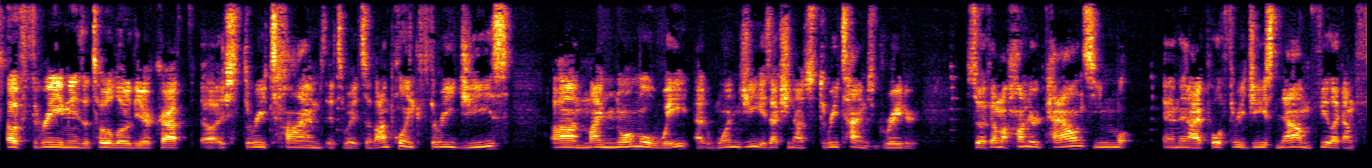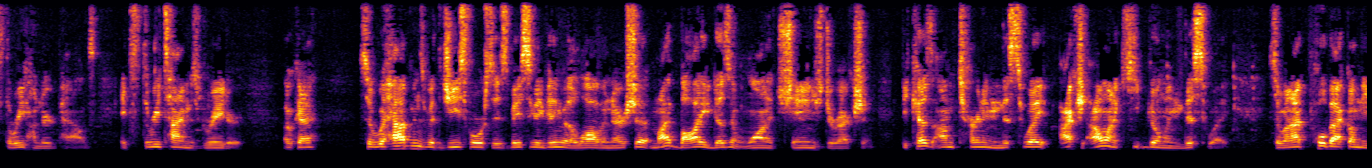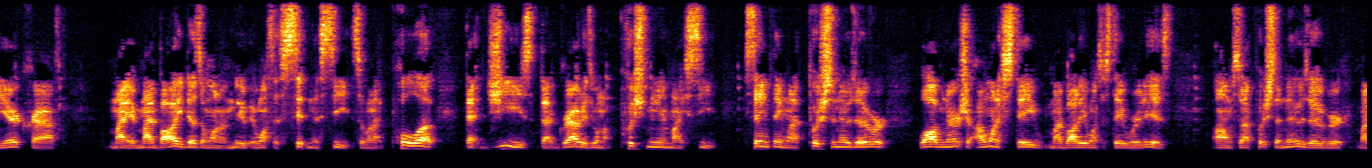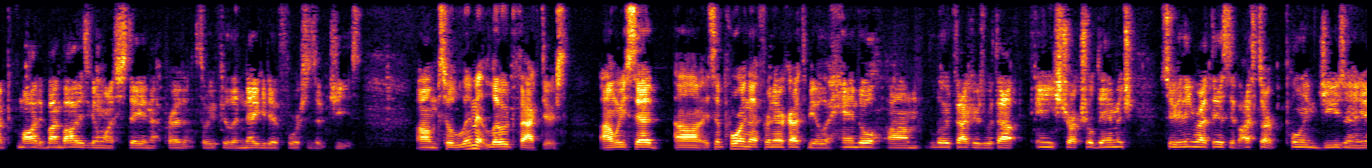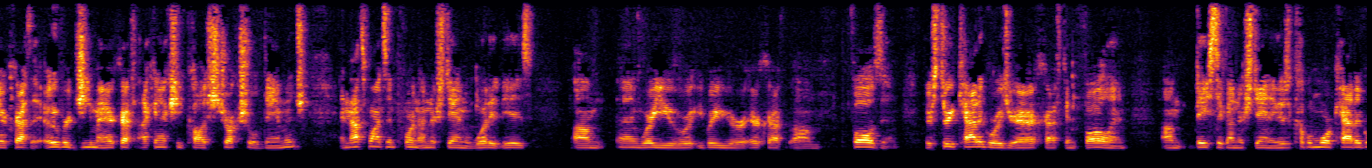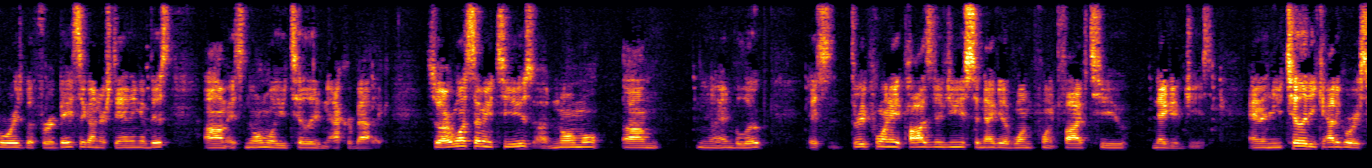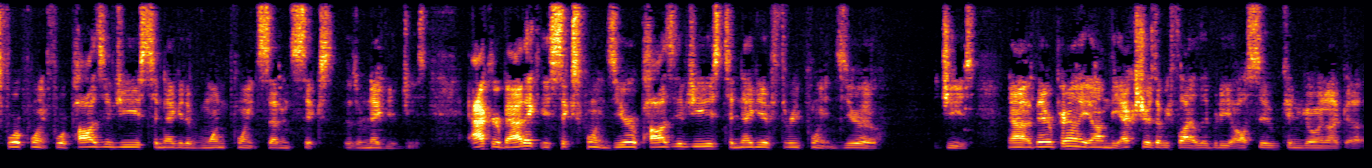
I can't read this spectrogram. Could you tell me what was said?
of three means the total load of the aircraft uh, is three times its weight. So if I'm pulling three G's, um, my normal weight at one G is actually now it's three times greater. So if I'm 100 pounds, you, and then I pull three G's, now I feel like I'm 300 pounds. It's three times greater. Okay. So what happens with G's force is basically if you think about the law of inertia, my body doesn't want to change direction because I'm turning this way, actually I want to keep going this way. So when I pull back on the aircraft, my my body doesn't want to move. It wants to sit in the seat. So when I pull up, that G's, that gravity is going to push me in my seat. Same thing when I push the nose over, law of inertia, I want to stay. My body wants to stay where it is. Um, so I push the nose over. My body, my body is going to want to stay in that present. So we feel the negative forces of G's. Um, so limit load factors. Um, we said uh, it's important that for an aircraft to be able to handle um, load factors without any structural damage. So if you think about this, if I start pulling G's in an aircraft that over G my aircraft, I can actually cause structural damage, and that's why it's important to understand what it is um, and where you where your aircraft um, falls in. There's three categories your aircraft can fall in. Um, basic understanding. There's a couple more categories, but for a basic understanding of this, um, it's normal, utility, and acrobatic. So our 172s, a normal um, you know envelope, it's 3.8 positive G's to negative 1.52 negative G's. And then utility category is 4.4 positive G's to negative 1.76. Those are negative G's. Acrobatic is 6.0 positive G's to negative 3.0 G's. Now, there apparently um, the extras that we fly at Liberty also can go in like a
